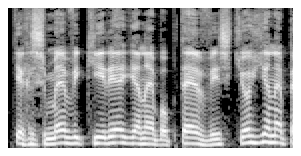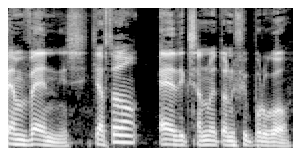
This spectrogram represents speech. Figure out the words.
και χρησιμεύει κύρια για να εποπτεύεις και όχι για να επεμβαίνεις. Και αυτό έδειξαν με τον Υφυπουργό.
